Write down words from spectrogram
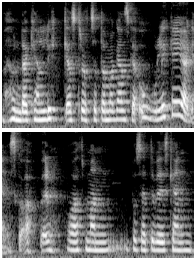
hundar kan lyckas trots att de har ganska olika egenskaper och att man på sätt och vis kan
